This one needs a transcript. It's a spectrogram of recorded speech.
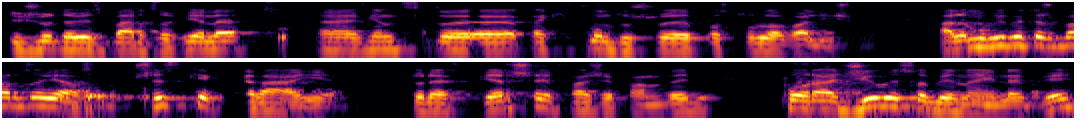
Tych źródeł jest bardzo wiele, e, więc e, taki fundusz postulowaliśmy. Ale mówimy też bardzo jasno, wszystkie kraje, które w pierwszej fazie pandemii poradziły sobie najlepiej,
